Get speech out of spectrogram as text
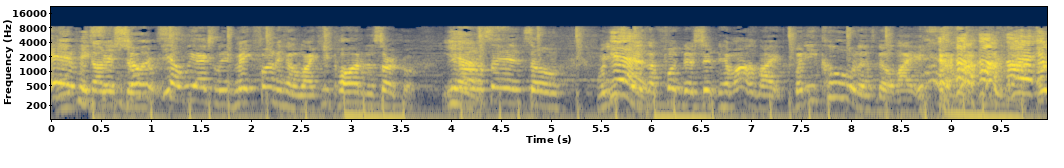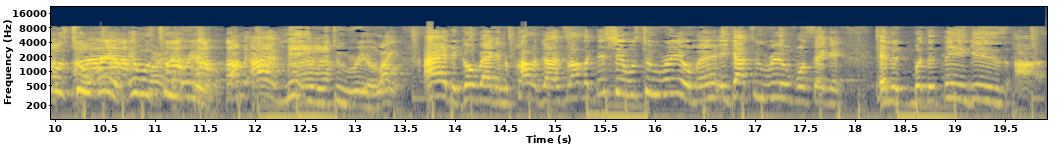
And pick on his shorts. Yeah, we actually make fun of him like he part of the circle. You know Yeah. what I'm saying? So when you Yeah. said the fuck that shit to him, I was like, but he cool with us though. Like, Yeah, it was too real. It was too real. I mean, I admit it was too real. Like, I had to go back and apologize. 'cause I was like, this shit was too real, man. It got too real for a second. And the, but the thing is, I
